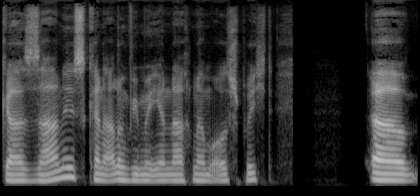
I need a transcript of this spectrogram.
Gazanis, keine Ahnung, wie man ihren Nachnamen ausspricht. Ähm,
